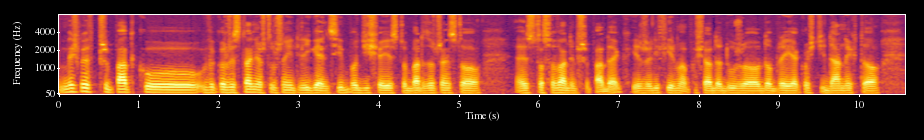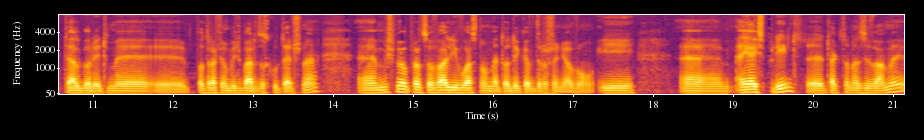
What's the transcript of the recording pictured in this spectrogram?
Myśmy w przypadku wykorzystania sztucznej inteligencji, bo dzisiaj jest to bardzo często stosowany przypadek, jeżeli firma posiada dużo dobrej jakości danych, to te algorytmy e, potrafią być bardzo skuteczne. E, Myśmy opracowali własną metodykę wdrożeniową i e, AI Sprint, e, tak to nazywamy,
